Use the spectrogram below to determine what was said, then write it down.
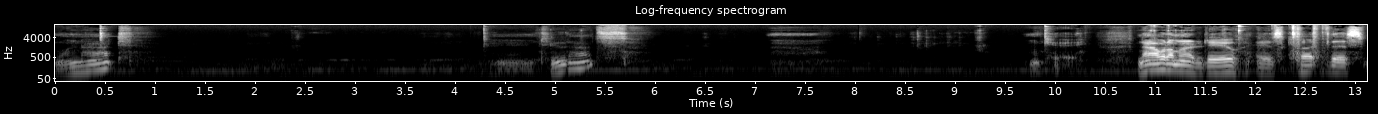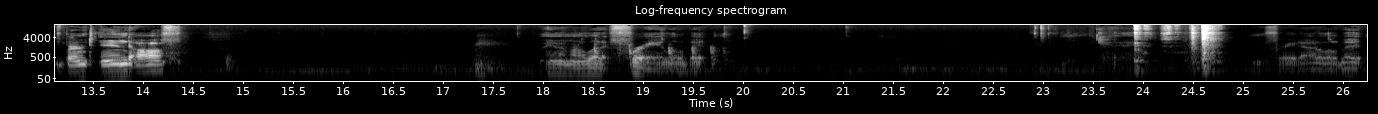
one knot and two knots uh, okay. Now what I'm going to do is cut this burnt end off. And I'm going to let it fray a little bit. Okay. Fray it out a little bit.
